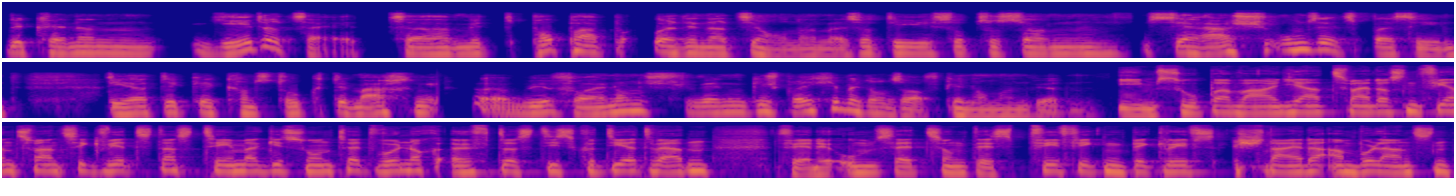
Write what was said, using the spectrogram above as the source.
Wir können jederzeit äh, mit Pop-up-Ordinationen, also die sozusagen sehr rasch umsetzbar sind, derartige Konstrukte machen. Äh, wir freuen uns, wenn Gespräche mit uns aufgenommen würden. Im Superwahljahr 2024 wird das Thema Gesundheit wohl noch öfters diskutiert werden. Für eine Umsetzung des pfiffigen Begriffs Schneiderambulanzen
